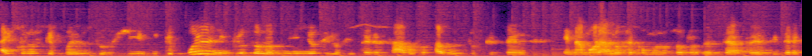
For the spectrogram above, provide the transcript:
Hay cosas que pueden surgir y que pueden incluso los niños y los interesados, los adultos que estén enamorándose como nosotros de este arte de títere,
